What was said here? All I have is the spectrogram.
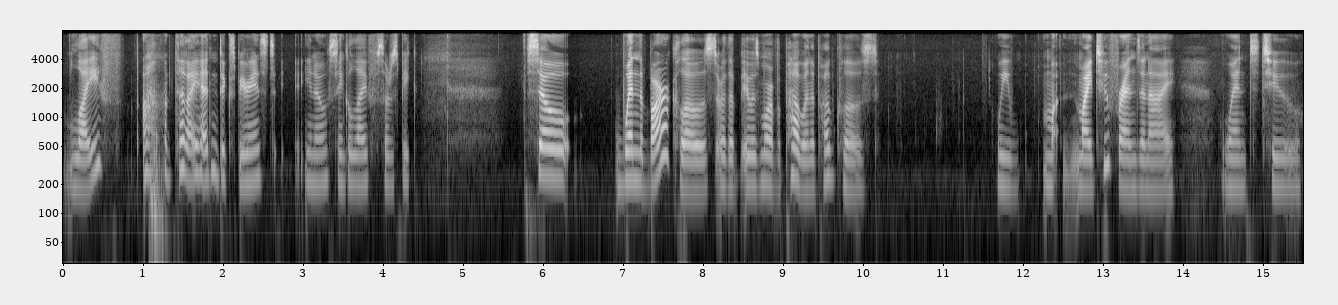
life uh, that I hadn't experienced, you know, single life, so to speak. So when the bar closed, or the it was more of a pub, when the pub closed, we my, my two friends and I went to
